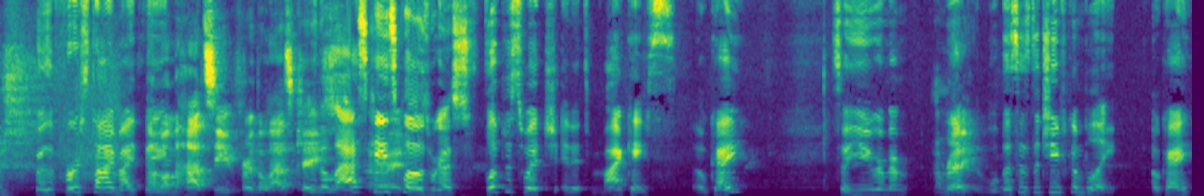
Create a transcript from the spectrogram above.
for the first time, I think. I'm on the hot seat for the last case. For the last case right. closed, we're gonna flip the switch, and it's my case. Okay. So you remember? I'm ready. Well, this is the chief complaint. Okay.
